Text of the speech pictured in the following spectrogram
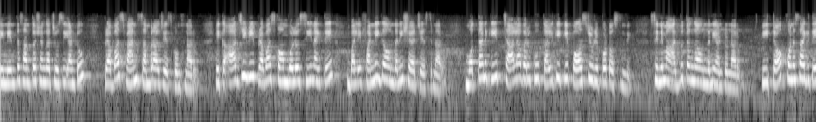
నిన్నెంత సంతోషంగా చూసి అంటూ ప్రభాస్ ఫ్యాన్స్ సంబరాలు చేసుకుంటున్నారు. ఇక ఆర్జీవీ ప్రభాస్ కాంబోలో సీన్ అయితే భలే ఫన్నీగా ఉందని షేర్ చేస్తున్నారు. మొత్తానికి చాలా వరకు కల్కికి పాజిటివ్ రిపోర్ట్ వస్తుంది. సినిమా అద్భుతంగా ఉందని అంటున్నారు. ఈ టాక్ కొనసాగితే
